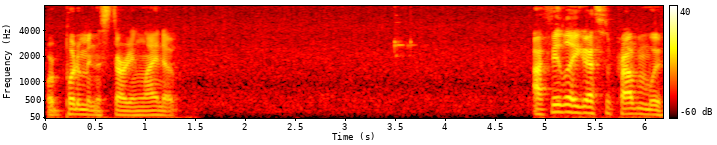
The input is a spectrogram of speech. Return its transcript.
or put him in the starting lineup. I feel like that's the problem with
